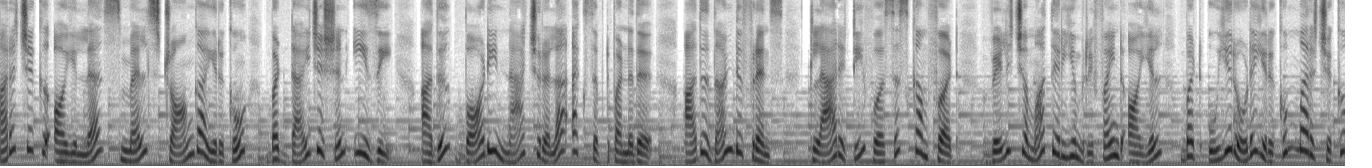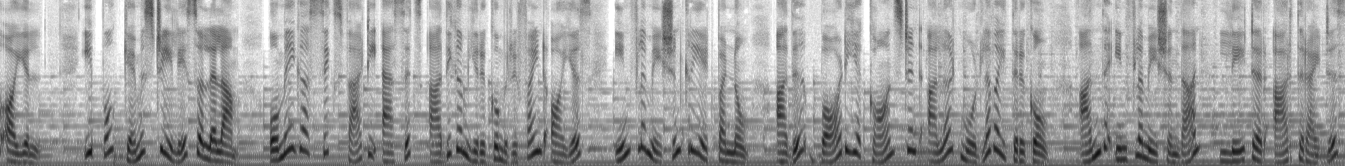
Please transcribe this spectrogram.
மரச்செக்கு ஆயில்ல ஸ்மெல் ஸ்ட்ராங்கா இருக்கும். பட் டைஜஷன் ஈஸி அது பாடி நேச்சுரலா அக்செப்ட் பண்ணுது. அதுதான் டிஃபரன்ஸ் கிளாரிட்டி வர்சஸ் கம்ஃபர்ட் வெளிச்சமா தெரியும் ரிஃபைண்ட் ஆயில் பட் உயிரோட இருக்கும் மரச்செக்கு ஆயில் இப்போ கெமிஸ்ட்ரியிலே சொல்லலாம். ஒமேகா சிக்ஸ் ஃபேட்டி ஆசிட்ஸ் அதிகம் இருக்கும் ரிஃபைண்ட் ஆயில்ஸ் இன்ஃப்ளமேஷன் கிரியேட் பண்ணும். அது பாடியை கான்ஸ்டன்ட் அலர்ட் மோட்ல வைத்திருக்கும். அந்த இன்ஃப்ளமேஷன் தான் later arthritis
